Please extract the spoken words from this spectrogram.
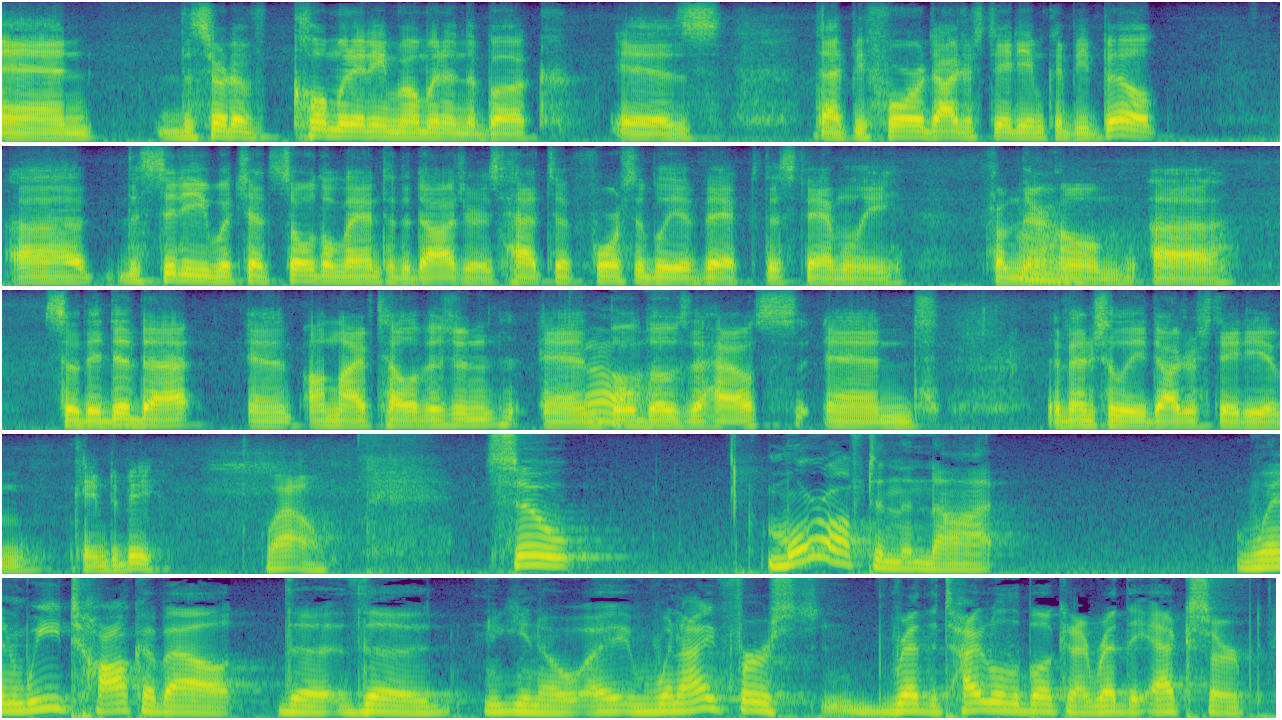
And the sort of culminating moment in the book is that before Dodger Stadium could be built, uh, the city, which had sold the land to the Dodgers, had to forcibly evict this family from their Oh. home. Uh, so they did that and on live television and Oh. bulldozed the house, and eventually Dodger Stadium came to be. Wow. So, more often than not, when we talk about the the you know I, when I first read the title of the book and I read the excerpt,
